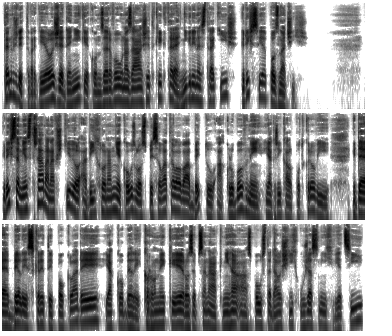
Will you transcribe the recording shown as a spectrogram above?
Ten vždy tvrdil, že deník je konzervou na zážitky, které nikdy nestratíš, když si je poznačíš. Když jsem Jestřába navštívil a dýchlo na mě kouzlo spisovatelova bytu a klubovny, jak říkal Podkroví, kde byly skryty poklady, jako byly kroniky, rozepsaná kniha a spousta dalších úžasných věcí,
